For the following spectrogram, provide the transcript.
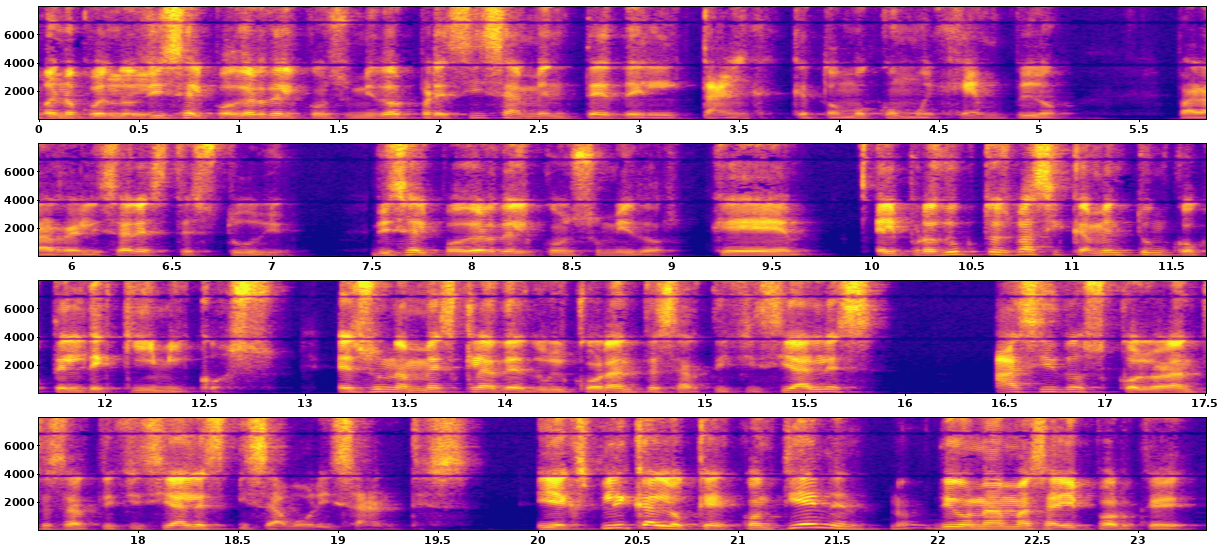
Bueno, pues nos dice el poder del consumidor precisamente del TANG, que tomó como ejemplo para realizar este estudio. Dice el poder del consumidor que el producto es básicamente un cóctel de químicos. Es una mezcla de edulcorantes artificiales, ácidos, colorantes artificiales y saborizantes. Y explica lo que contienen, ¿no? Digo nada más ahí porque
